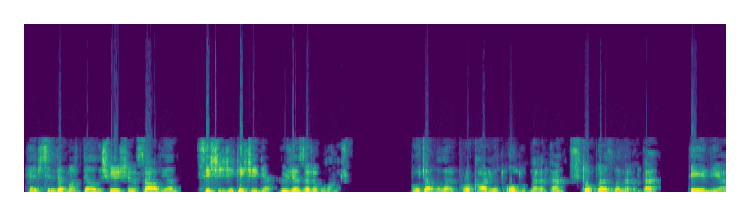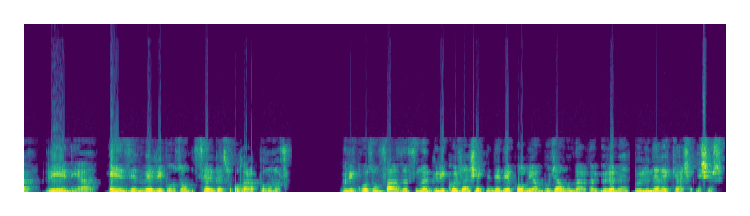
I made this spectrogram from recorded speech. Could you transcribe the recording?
Hepsinde madde alışverişini sağlayan seçici geçirgen hücre zarı bulunur. Bu canlılar prokaryot olduklarından sitoplazmalarında DNA, RNA, enzim ve ribozom serbest olarak bulunur. Glikozun fazlasını glikojen şeklinde depolayan bu canlılarda üreme bölünerek gerçekleşir.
